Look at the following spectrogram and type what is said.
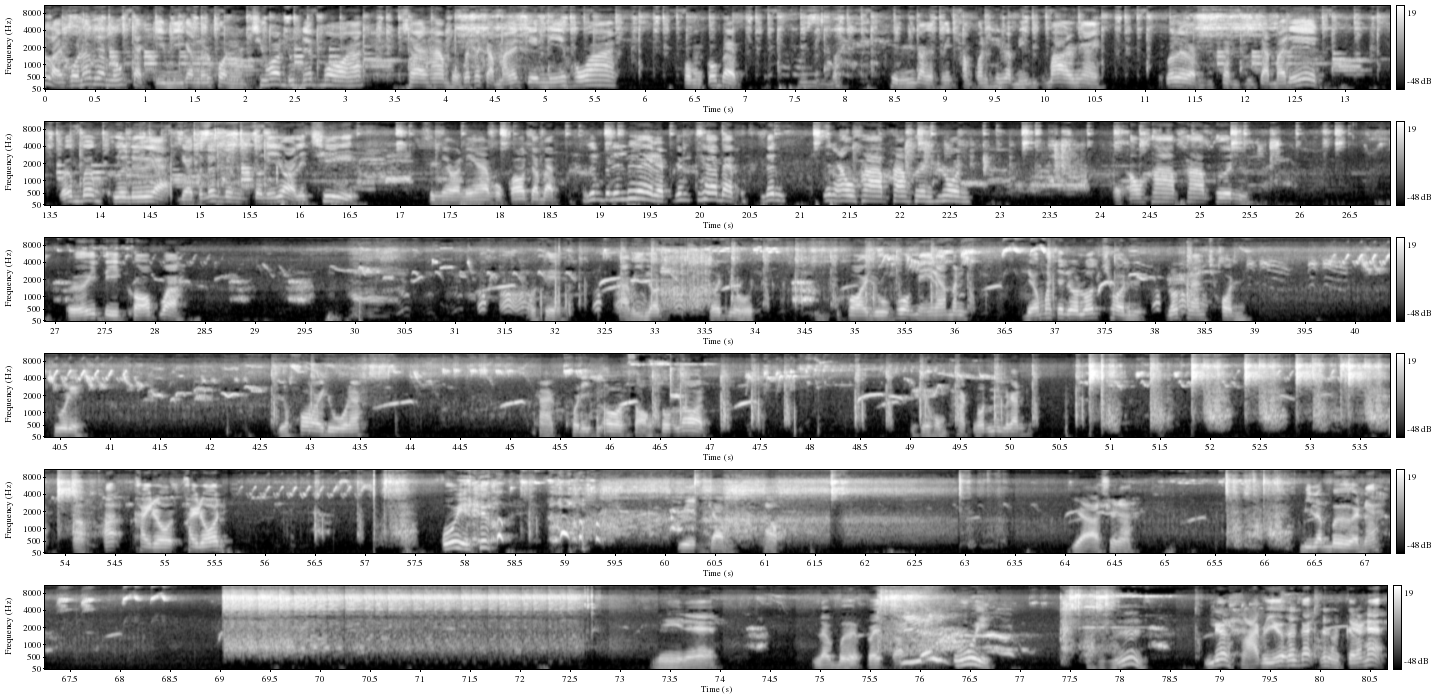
ว่าหลายคนน่าจะรู้จักเกมนี้กันนะทุกคน ชื่อว่าดูเดบอลฮะใช่ฮะผมก็จะกลับมาเล่นเกมนี้ เพราะว่าผมก็แบบเห็นอยากจะมีทำคอนเทนต์แบบนี้บ้างไง ก็เลยแบบจัดจัดมาดิเบิ่มเบิ่มคือเลยอะเดี๋ยวจะเล่นเป็นตัวนี้ดีกว่าลิชชี่ซึ่งในวันนี้ครับผมก็จะแบบเล่นไปเรื่อยๆแบบแค่แบบเล่นเล่นเอาพาพาเพลินทุกคนเอาพาพาเพลินเอ้ยตีกอล์ฟว่ะ โอเคอ่ามีรถรถอยู่คอยดูพวกนี้นะ มัน เดี๋ยวมันจะโดนรถชน รถคันนั้นชน ดูดิ เดี๋ยวคอยดูนะอะคนนี้โอ้สองตัวรอดเดี๋ยวผมผลักรถเลยแล้วกันอะอะใครโดนใครโดน อุ้ย เวรกรรมอ้าว อย่าใช่นะ มีระเบิดนะนี่แน่ระเบิดไปซะอุ้ยเลือดหายไปเยอะแล้วก็นั่นเหมือนกันนะเนี่ย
